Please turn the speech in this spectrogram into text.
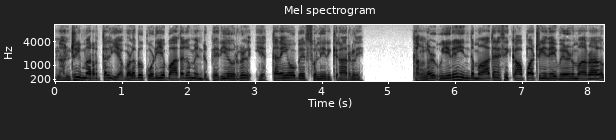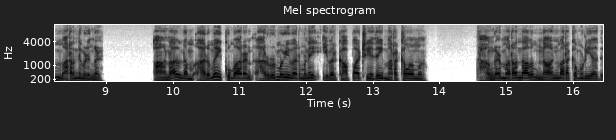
நன்றி மறத்தல் எவ்வளவு கொடிய பாதகம் என்று பெரியவர்கள் எத்தனையோ பேர் சொல்லியிருக்கிறார்களே. தங்கள் உயிரை இந்த மாதரசி காப்பாற்றியதை வேணுமானாலும் மறந்துவிடுங்கள். ஆனால் நம் அருமை குமாரன் அருள்மொழிவர்மனை இவர் காப்பாற்றியதை மறக்கலாமா? தாங்கள் மறந்தாலும் நான் மறக்க முடியாது.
